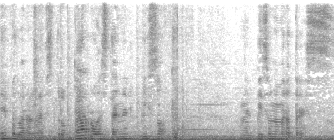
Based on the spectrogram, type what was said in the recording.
Y pues bueno, nuestro carro está en el piso, en el piso número 3.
